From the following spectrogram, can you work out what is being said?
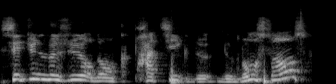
C'est une mesure donc pratique de, bon sens.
